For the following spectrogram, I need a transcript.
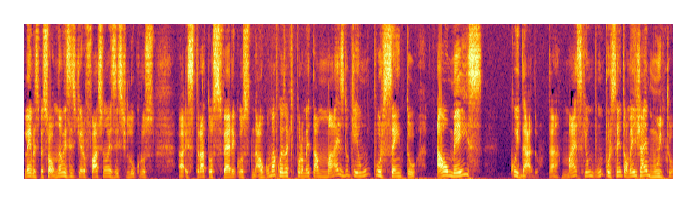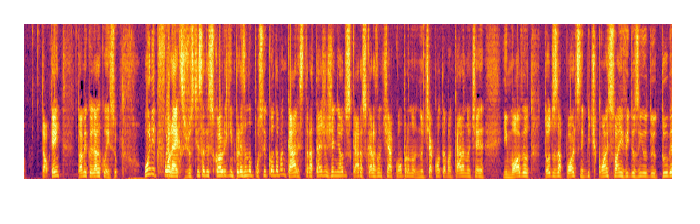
Lembre-se, pessoal, não existe dinheiro fácil, não existe lucros uh, estratosféricos. Alguma coisa que prometa mais do que 1% ao mês, cuidado, tá? Mais que 1% ao mês já é muito, tá ok? Tome cuidado com isso. Unic Forex, justiça descobre que empresa não possui conta bancária. Estratégia genial dos caras. Os caras não tinham compra, não, não tinha conta bancária, não tinha imóvel, todos os aportes em Bitcoin, só em videozinho do YouTube,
